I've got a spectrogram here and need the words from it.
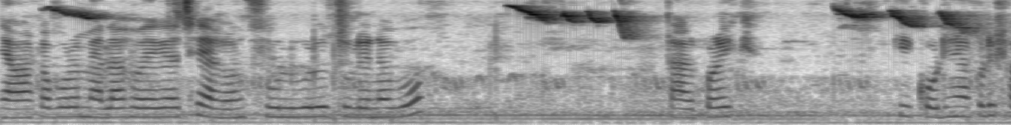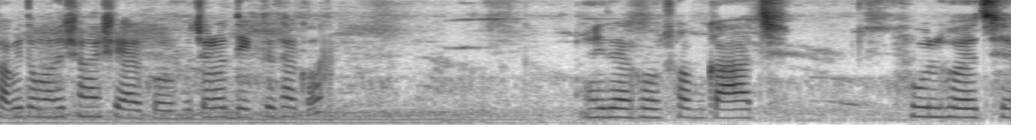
জামা কাপড়ও মেলা হয়ে গেছে এখন ফুলগুলো তুলে নেব তারপরে কি করি না করি সবই তোমাদের সঙ্গে শেয়ার করব চলো দেখতে থাকো এই দেখো সব গাছ ফুল হয়েছে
